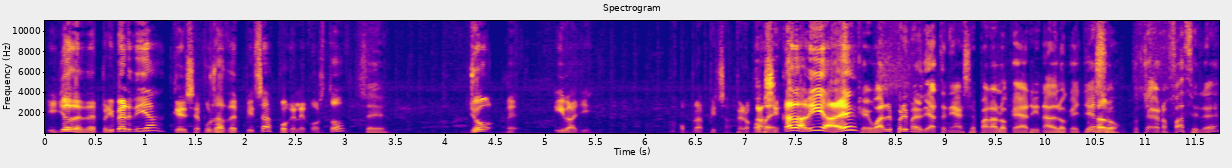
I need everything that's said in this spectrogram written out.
Y yo desde el primer día que se puso a hacer pizzas, porque le costó, sí. yo me iba allí a comprar pizzas. Pero Hombre, casi cada día, ¿eh? Que igual el primer día tenía que separar lo que es harina de lo que es yeso. Claro. Hostia, que no es fácil, ¿eh?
